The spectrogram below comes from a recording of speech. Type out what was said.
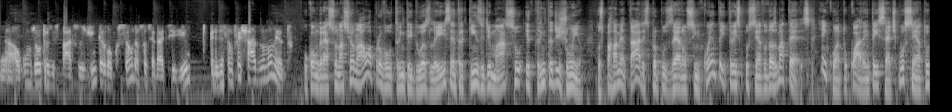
uh, alguns outros espaços de interlocução da sociedade civil eles estão fechados no momento. O Congresso Nacional aprovou 32 leis entre 15 de março e 30 de junho. Os parlamentares propuseram 53% das matérias, enquanto 47%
